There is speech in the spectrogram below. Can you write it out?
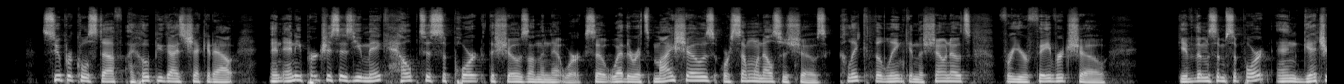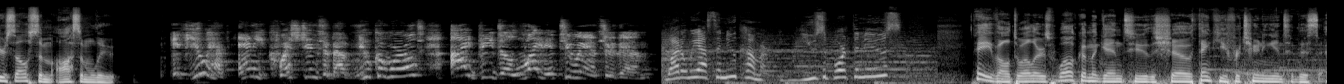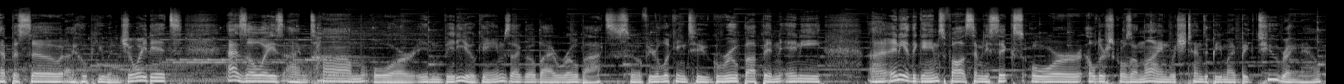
Super cool stuff. I hope you guys check it out. And any purchases you make help to support the shows on the network. So whether it's my shows or someone else's shows, click the link in the show notes for your favorite show. Give them some support and get yourself some awesome loot. If you have any questions about Nuka World, I'd be delighted to answer them. Why don't we ask the newcomer? You support the news? Hey, Vault Dwellers, welcome again to the show. Thank you for tuning into this episode. I hope you enjoyed it. As always, I'm Tom, or in video games, I go by Robots. So if you're looking to group up in any uh, any of the games, Fallout 76 or Elder Scrolls Online, which tend to be my big two right now,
